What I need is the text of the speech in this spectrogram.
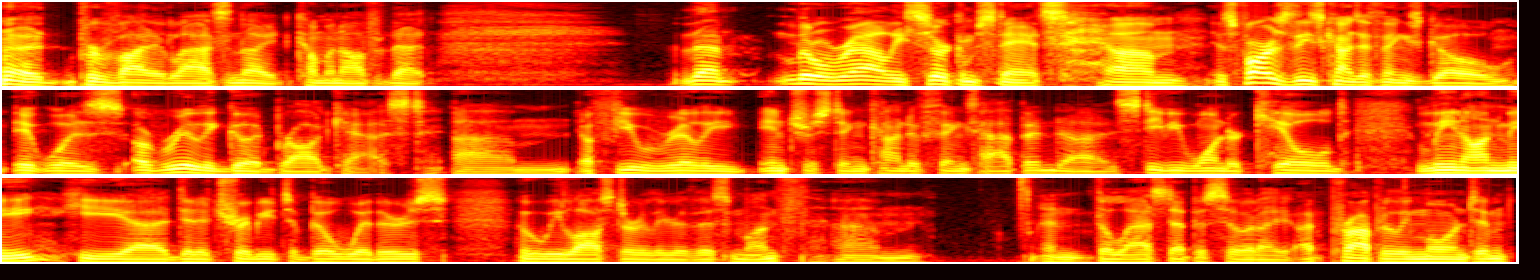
provided last night, coming off of that that little rally circumstance. Um, as far as these kinds of things go, it was a really good broadcast. Um, a few really interesting kind of things happened. Uh, Stevie Wonder killed "Lean on Me." He uh, did a tribute to Bill Withers, who we lost earlier this month. Um, and the last episode I, I, properly mourned him,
